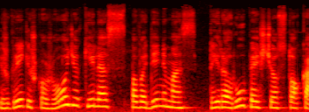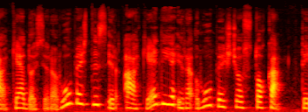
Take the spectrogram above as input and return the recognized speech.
iš graikiško žodžio kilęs pavadinimas Tai yra rūpeščio stoka. Kėdos yra rūpestis ir akedija yra rūpeščio stoka. Tai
